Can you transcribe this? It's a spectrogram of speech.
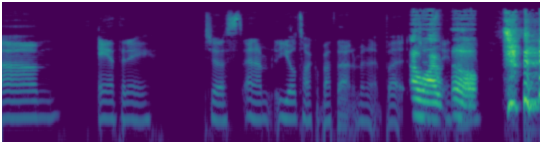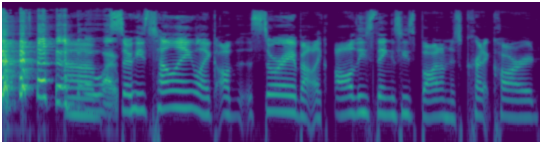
Um, Anthony, just and I'm, you'll talk about that in a minute, but Oh, I will. Oh, Um, so he's telling like all the story about like all these things he's bought on his credit card,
